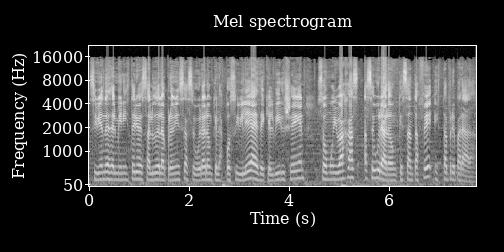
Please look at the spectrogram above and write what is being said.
Si bien desde el Ministerio de Salud de la provincia aseguraron que las posibilidades de que el virus lleguen son muy bajas, aseguraron que Santa Fe está preparada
